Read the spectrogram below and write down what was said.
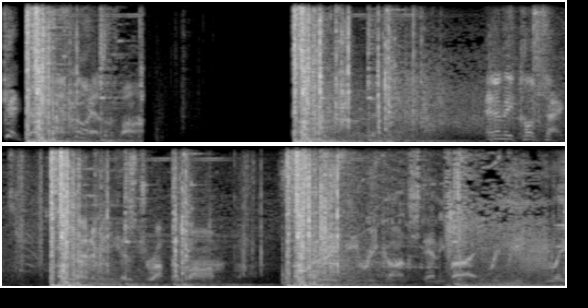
Get down! Enemy has the bomb. Enemy contact. Enemy has dropped the bomb. UAV recon standing by. Repeat, UAV.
